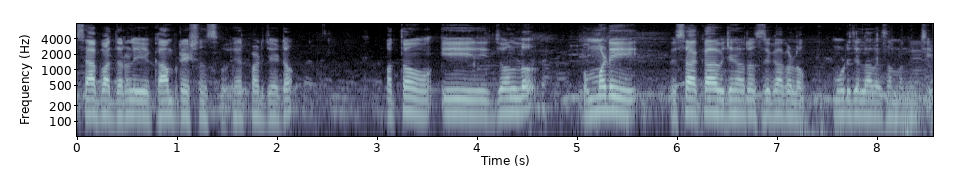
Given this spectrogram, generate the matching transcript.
శాప్ ఈ కాంపిటీషన్స్ ఏర్పాటు చేయడం మొత్తం ఈ జోన్లో ఉమ్మడి విశాఖ విజయనగరం శ్రీకాకుళం మూడు జిల్లాలకు సంబంధించి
